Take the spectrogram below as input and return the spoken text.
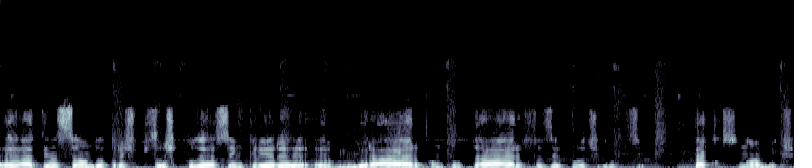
a atenção de outras pessoas que pudessem querer melhorar, completar, fazer para outros grupos taxonómicos.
